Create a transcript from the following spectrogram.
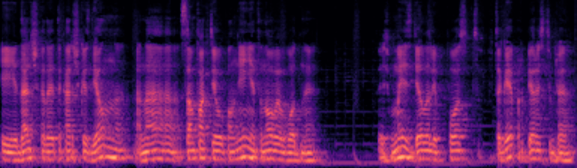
И дальше, когда эта карточка сделана, она, сам факт ее выполнения — это новое вводное. То есть мы сделали пост в ТГ про 1 сентября.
